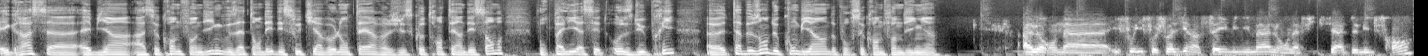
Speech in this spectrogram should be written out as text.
Et grâce, à, eh bien, à ce crowdfunding, vous attendez des soutiens volontaires jusqu'au 31 décembre pour pallier à cette hausse du prix. Euh, tu as besoin de combien pour ce crowdfunding? Alors on a, il faut il faut choisir un seuil minimal, on l'a fixé à 2000 francs.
